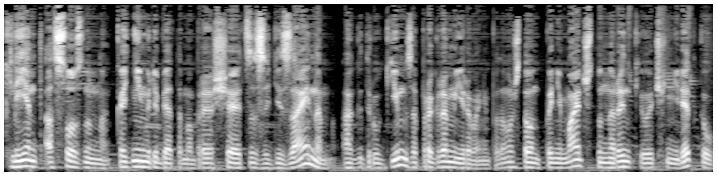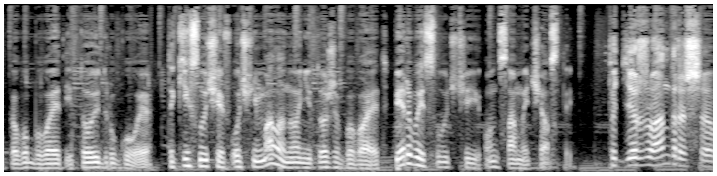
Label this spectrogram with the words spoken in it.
клиент осознанно к одним ребятам обращается за дизайном, а к другим за программированием, потому что он понимает, что на рынке очень редко у кого бывает и то, и другое. Таких случаев очень мало, но они тоже бывают. Первый случай, он самый частый. Поддержу Андреша.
